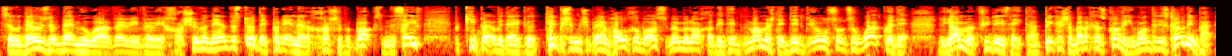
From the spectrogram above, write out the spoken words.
So those of them who were very, very choshev, and they understood, they put it in a choshev box in the safe, but keep it over there good. They did mamash, they did all sorts of work with it. A few days later, he wanted his clothing back.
